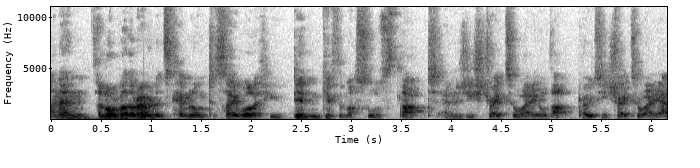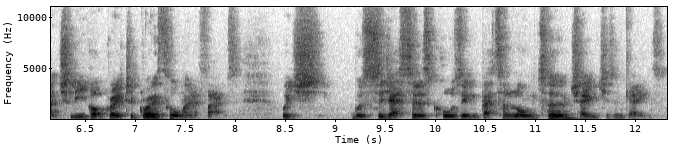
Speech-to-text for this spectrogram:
And then a lot of other evidence came along to say, well, if you didn't give the muscles that energy straight away or that protein straight away, actually you got greater growth hormone effects, which was suggested as causing better long term changes and gains.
